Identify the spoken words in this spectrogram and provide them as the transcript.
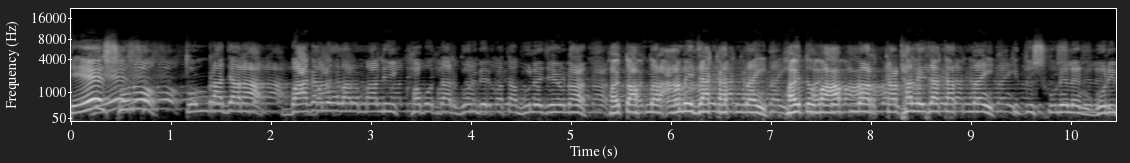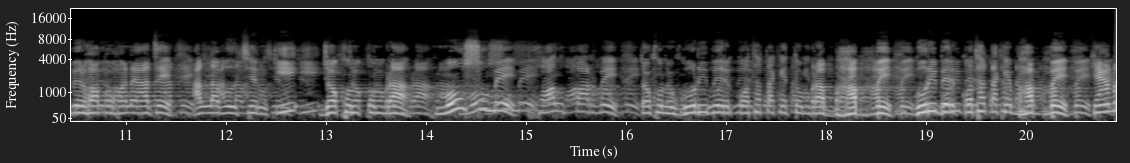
যে শোনো, তোমরা যারা বাগানওয়ালার মালিক, খবরদার, গরিবের কথা ভুলে যেও না। হয়তো আপনার আমে যাকাত নাই, হয়তো বা আপনার কাঁঠালে যাকাত নাই, কিন্তু শুনেলেন গরিবের হক ওখানে আছে। আল্লাহ বলছেন কি, যখন তোমরা মৌসুমে ফল পারবে, তখন গরিবের কথাটাকে তোমরা ভাববে, গরিবের কথাটাকে ভাববে। কেন?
